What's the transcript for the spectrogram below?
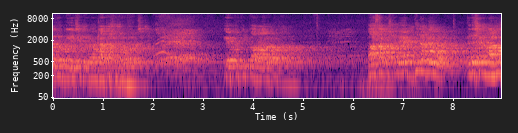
উপর এবং জাতি সফল হয়েছে। এর কথা পাঁচ আগস্টের একদিন আগেও এদেশের মানুষ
